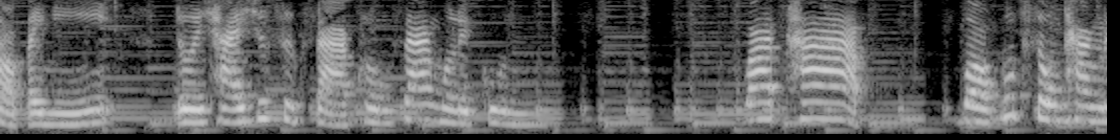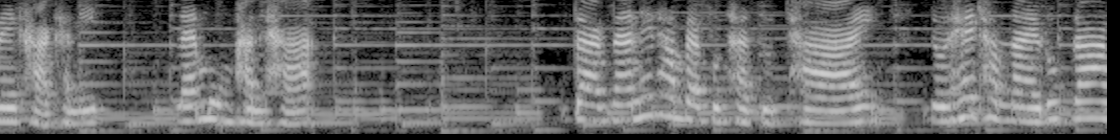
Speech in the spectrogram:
ต่อไปนี้ โดยใช้ชุดศึกษาโครงสร้างโมเลกุล วาดภาพ บอกรูปทรงทางเรขาคณิต และมุมพันธะ จากนั้นให้ทำแบบฝึกหัดสุดท้าย โดยให้ทำนายรูปร่าง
